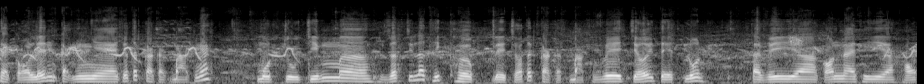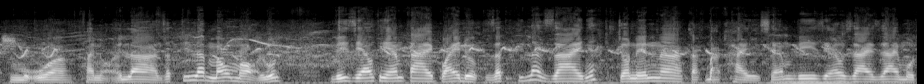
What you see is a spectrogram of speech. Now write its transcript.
sẽ có lên cạnh nhà cho tất cả các bạn nhé. Một chú chim ờ, rất chính là thích hợp để cho tất cả các bạn về chơi tết luôn. Tại vì ờ, con này thì họt mũ ờ, phải nói là rất chính là mau mỏ luôn. Video thì em tài quay được rất là dài nhé. Cho nên các bạn hãy xem video dài dài một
